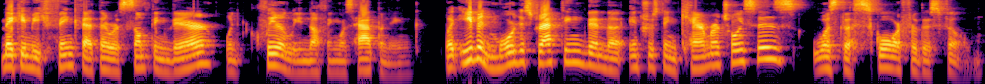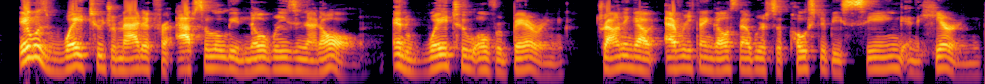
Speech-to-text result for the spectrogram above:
making me think that there was something there when clearly nothing was happening. But even more distracting than the interesting camera choices was the score for this film. It was way too dramatic for absolutely no reason at all, and way too overbearing, drowning out everything else that we're supposed to be seeing and hearing.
